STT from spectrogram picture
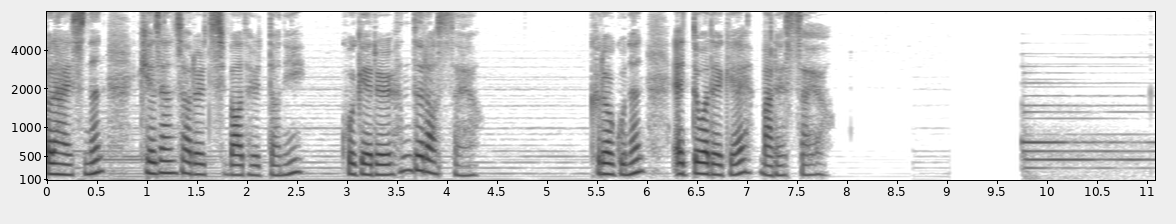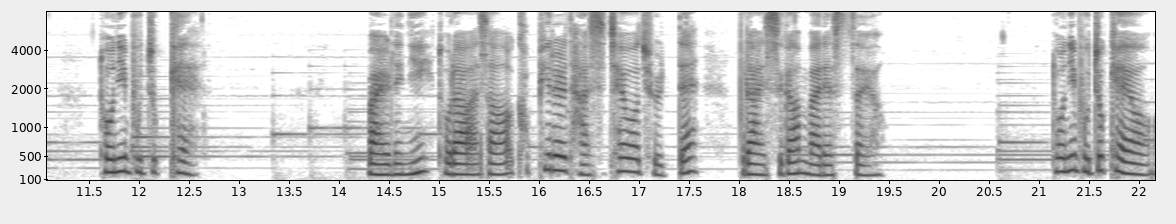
브라이스는 계산서를 집어 들더니 고개를 흔들었어요. 그러고는 에드워드에게 말했어요. 돈이 부족해. 말린이 돌아와서 커피를 다시 채워줄 때 브라이스가 말했어요. 돈이 부족해요.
